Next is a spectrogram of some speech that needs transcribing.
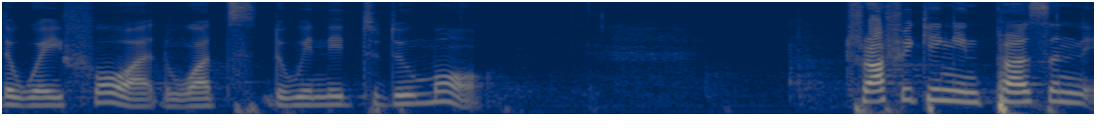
the way forward. What do we need to do more? Trafficking in person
